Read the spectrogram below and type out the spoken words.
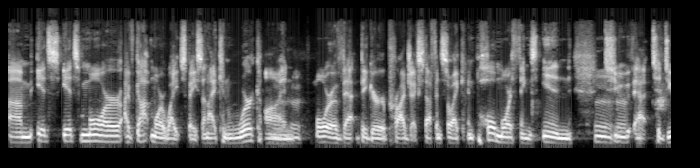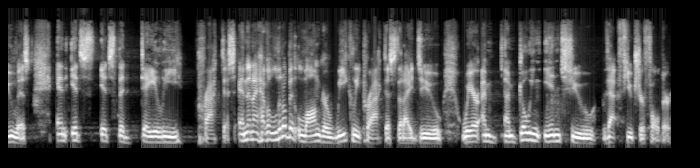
um, it's it's more. I've got more white space, and I can work on mm-hmm. more of that bigger project stuff, and so I can pull more things in mm-hmm. to that to do list. And it's it's the daily practice. And then I have a little bit longer weekly practice that I do where I'm I'm going into that future folder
